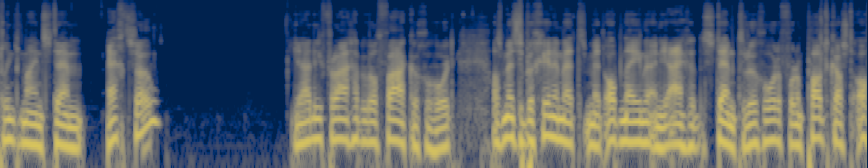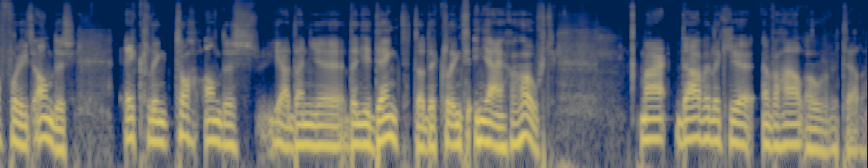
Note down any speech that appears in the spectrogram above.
klinkt mijn stem echt zo? Ja, die vraag heb ik wel vaker gehoord. Als mensen beginnen met, met opnemen en je eigen stem terug horen voor een podcast of voor iets anders. Ik klink toch anders ja, dan, je, dan je denkt dat het klinkt in je eigen hoofd. Maar daar wil ik je een verhaal over vertellen.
